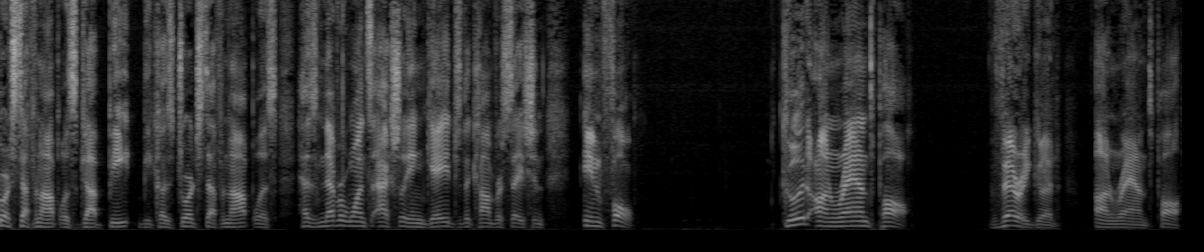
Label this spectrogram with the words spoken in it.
George Stephanopoulos got beat because George Stephanopoulos has never once actually engaged the conversation in full. Good on Rand Paul. Very good on Rand Paul.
